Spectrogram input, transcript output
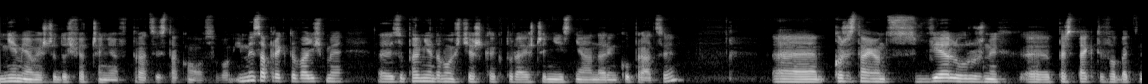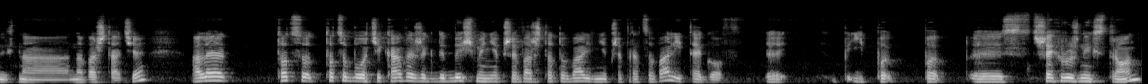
nie miał jeszcze doświadczenia w pracy z taką osobą. I my zaprojektowaliśmy zupełnie nową ścieżkę, która jeszcze nie istniała na rynku pracy korzystając z wielu różnych e, perspektyw obecnych na, na warsztacie, ale to co, to, co było ciekawe, że gdybyśmy nie przewarsztatowali, nie przepracowali tego w, e, i po, po, z trzech różnych stron,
